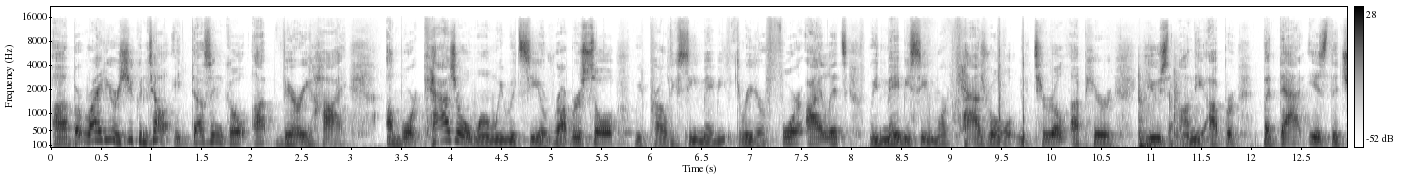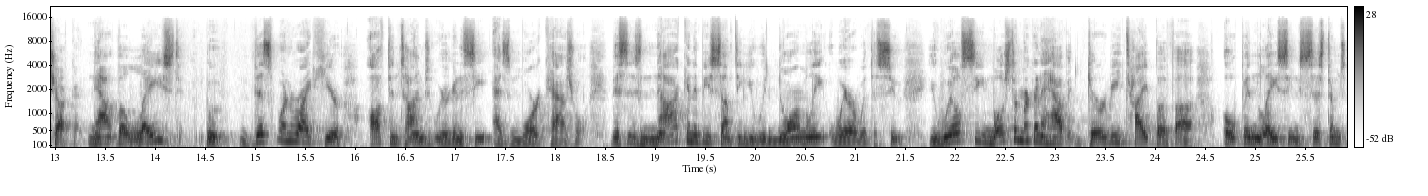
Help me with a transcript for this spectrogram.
Uh, but right here, as you can tell, it doesn't go up very high. A more casual one, we would see a rubber sole. We'd probably see maybe three or four eyelets. We'd maybe see a more casual material up here used on the upper, but that is the chukka. Now the laced boot. This one right here, oftentimes we're going to see as more casual. This is not going to be something you would normally wear with a suit. You will see most of them are going to have derby type of uh, open lacing systems.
